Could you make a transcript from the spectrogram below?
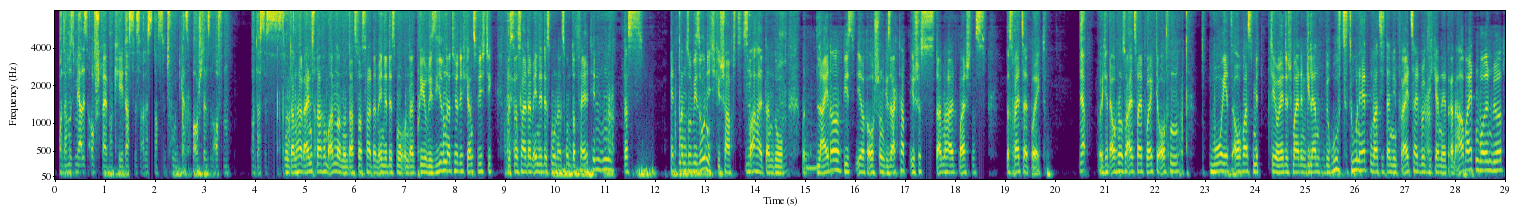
Und dann muss ich mir alles aufschreiben, okay, das ist alles noch zu tun, die ganzen Baustellen sind offen. Und das ist. Und dann halt eins nach dem anderen. Und das, was halt am Ende des Monats, und dann priorisieren natürlich ganz wichtig. Das, was halt am Ende des Monats runterfällt hinten, das hätte man sowieso nicht geschafft. Es war halt dann so. Und leider, wie es ihr auch schon gesagt habt, ist es dann halt meistens das Freizeitprojekt. Ja. Ich hätte auch noch so ein, zwei Projekte offen, wo jetzt auch was mit theoretisch meinem gelernten Beruf zu tun hätten, was ich dann in Freizeit wirklich gerne dran arbeiten wollen würde.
